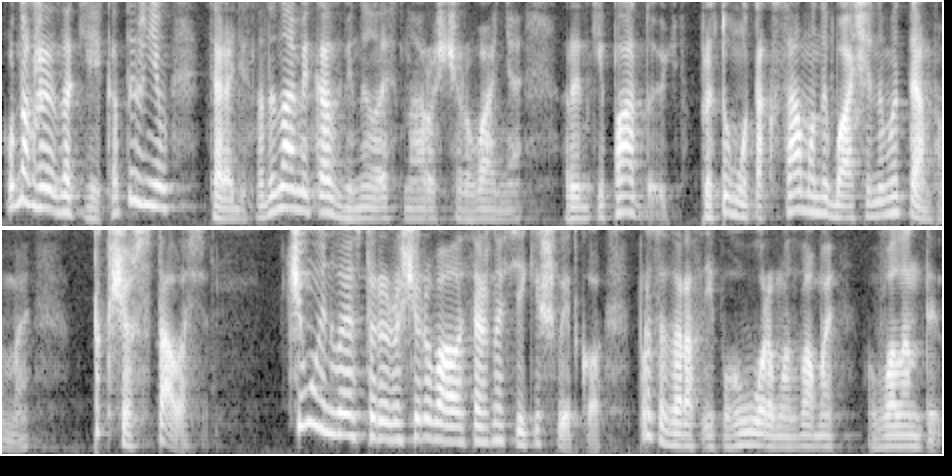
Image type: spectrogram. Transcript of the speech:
Однак вже за кілька тижнів ця радісна динаміка змінилась на розчарування. Ринки падають, притому так само небаченими темпами. Так що ж сталося? Чому інвестори розчарувалися аж настільки швидко? Про це зараз і поговоримо з вами Валентин.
